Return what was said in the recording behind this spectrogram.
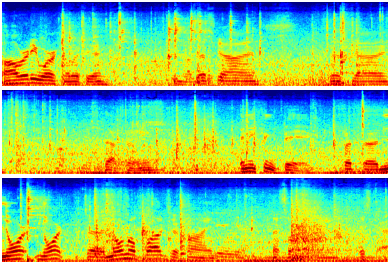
Already working with you. You know, this guy, this guy, that thing. Anything big. But the nor nor the normal plugs are fine. Yeah, yeah. That's all I'm saying. This guy.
